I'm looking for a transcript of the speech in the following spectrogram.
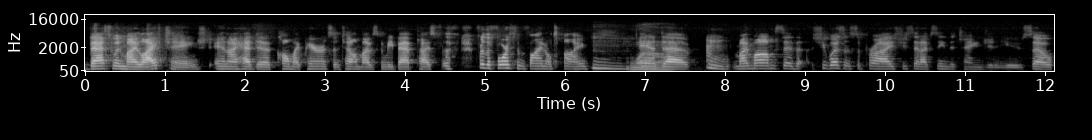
that's when my life changed, and I had to call my parents and tell them I was going to be baptized for for the fourth and final time. Mm. Wow. And uh, my mom said that she wasn't surprised. She said, "I've seen the change in you." So.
